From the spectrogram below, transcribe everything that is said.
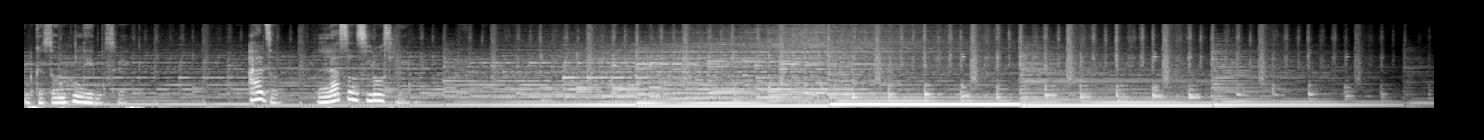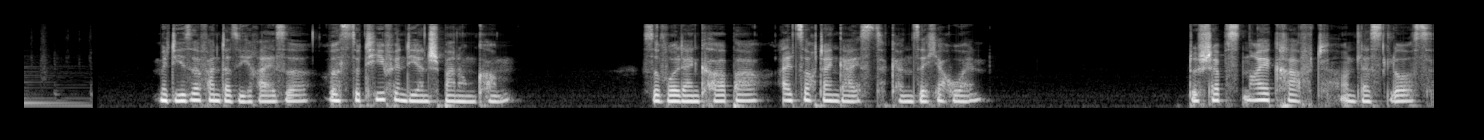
und gesunden Lebensweg. Also, lass uns loslegen. Mit dieser Fantasiereise wirst du tief in die Entspannung kommen. Sowohl dein Körper als auch dein Geist können sich erholen. Du schöpfst neue Kraft und lässt los,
